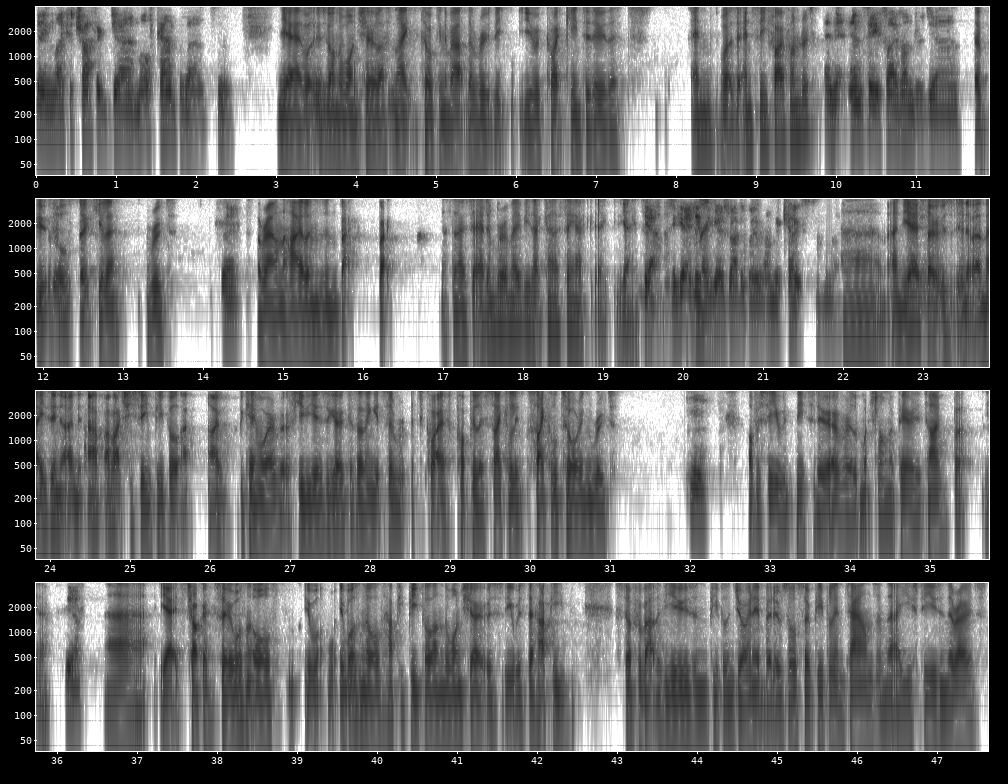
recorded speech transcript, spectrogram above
being like a traffic jam of camper vans. yeah. Well, it was Um, on the one show last night talking about the route that you were quite keen to do. That's N what is it NC five hundred? NC 500, yeah. A beautiful Yeah. circular route Right. around the Highlands and back. I don't know to Edinburgh, maybe that kind of thing. I, I- yeah, it's Yeah, it literally goes right the way around the coast. Um, and yeah, so it was you know, amazing. And I've, I've actually seen people. I, I became aware of it a few years ago because I think it's a it's quite a popular cycle cycle touring route. Mm. Obviously, you would need to do it over a much longer period of time, but you know, Yeah. uh, yeah, it's chocker. So it wasn't all it, it wasn't all happy people on the one show. It was it was the happy stuff about the views and people enjoying it, but it was also people in towns and that are used to using the roads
